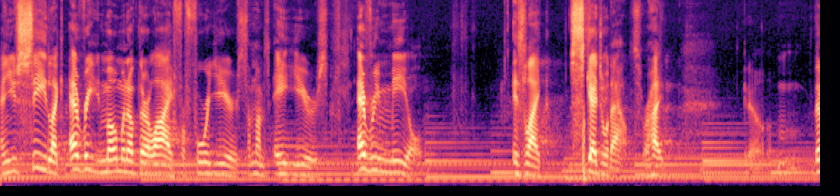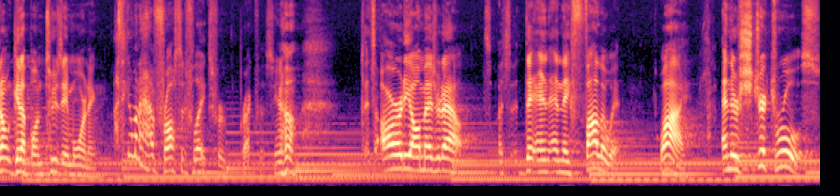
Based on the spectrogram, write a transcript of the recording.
And you see like every moment of their life for 4 years, sometimes 8 years, every meal is like scheduled out, right? You know, they don't get up on Tuesday morning. I think I'm going to have frosted flakes for breakfast, you know? It's already all measured out and, and they follow it. Why? And there's strict rules.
